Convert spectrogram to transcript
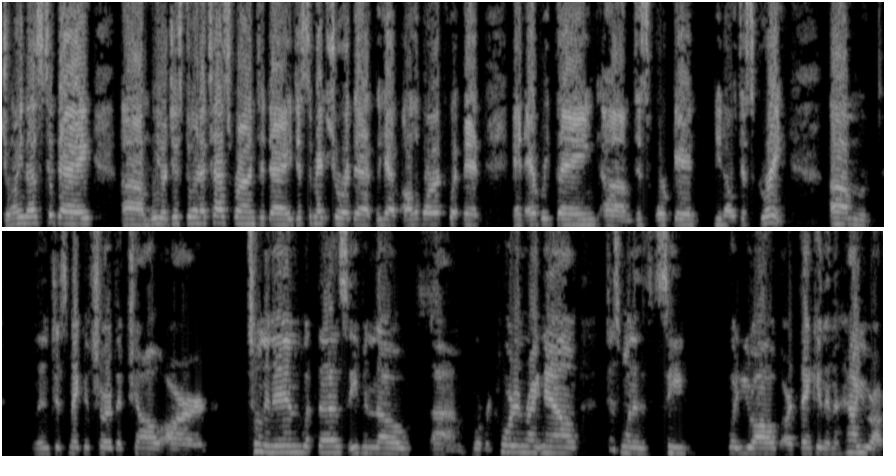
join us today. Um, we are just doing a test run today just to make sure that we have all of our equipment and everything um, just working, you know, just great. Um, and just making sure that y'all are tuning in with us, even though um, we're recording right now. Just wanted to see what you all are thinking and how you are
